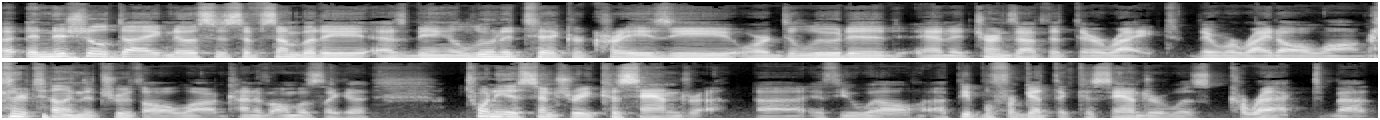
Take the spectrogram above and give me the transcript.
uh, initial diagnosis of somebody as being a lunatic or crazy or deluded, and it turns out that they're right. They were right all along. They're telling the truth all along, kind of almost like a 20th century Cassandra, uh, if you will. Uh, people forget that Cassandra was correct about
